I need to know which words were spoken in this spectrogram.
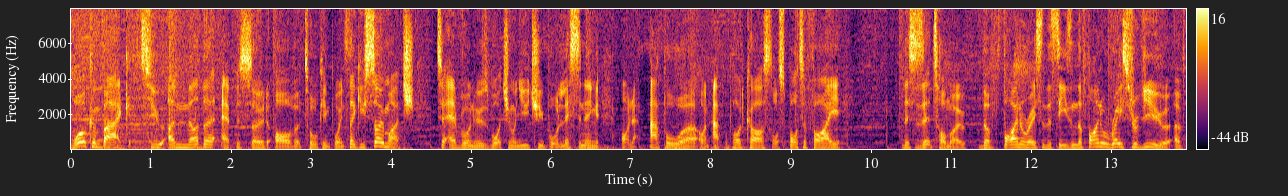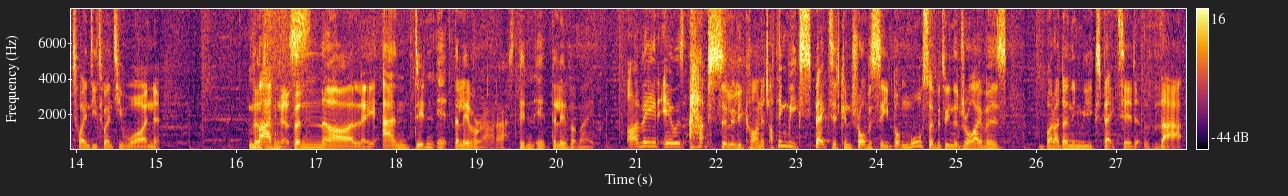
Welcome back to another episode of Talking Points. Thank you so much to everyone who's watching on YouTube or listening on Apple uh, on Apple Podcasts or Spotify. This is it, Tomo. The final race of the season, the final race review of 2021. The Madness. finale. And didn't it deliver, Aldas? Didn't it deliver, mate? I mean, it was absolutely carnage. I think we expected controversy, but more so between the drivers, but I don't think we expected that.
